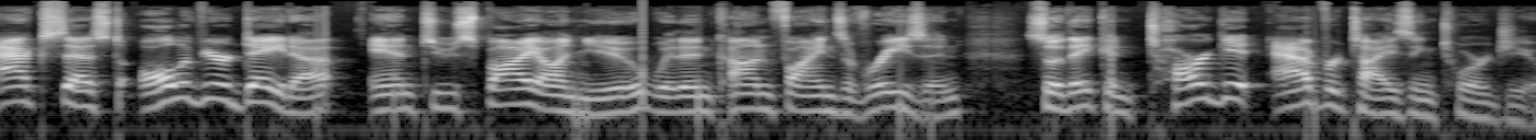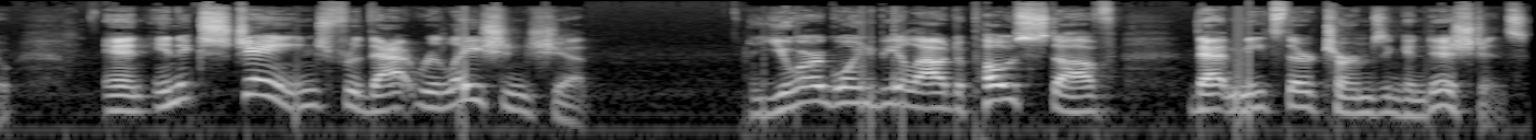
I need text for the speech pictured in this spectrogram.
access to all of your data and to spy on you within confines of reason so they can target advertising towards you. And in exchange for that relationship, you are going to be allowed to post stuff that meets their terms and conditions.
